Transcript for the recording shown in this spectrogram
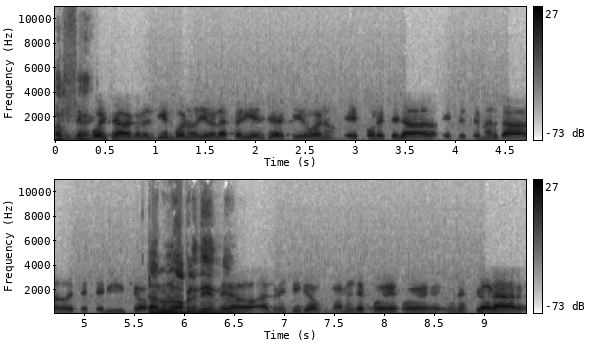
Perfecto. Después ya con el tiempo nos dieron la experiencia de decir, bueno, es por este lado, es este mercado, es este nicho. Claro, uno va aprendiendo. Pero al principio realmente fue, fue un explorar,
